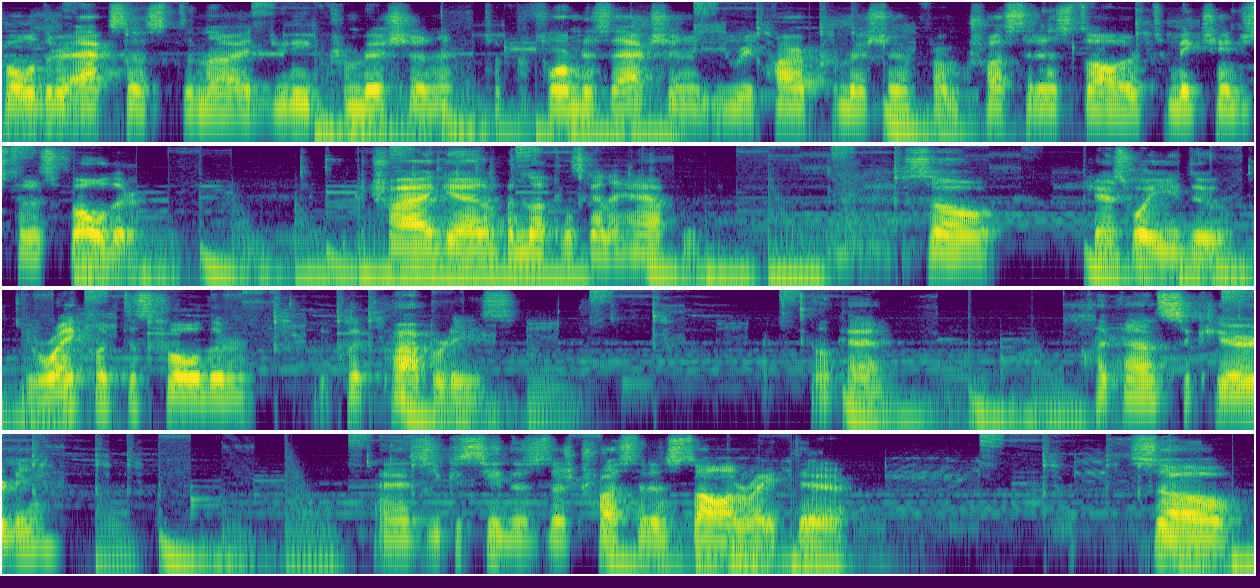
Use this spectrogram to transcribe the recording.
Folder access denied. You need permission to perform this action. You require permission from TrustedInstaller to make changes to this folder. Try again, but nothing's going to happen. So here's what you do. You right click this folder, you click properties, okay? Click on security. And as you can see, there's the TrustedInstaller right there. So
